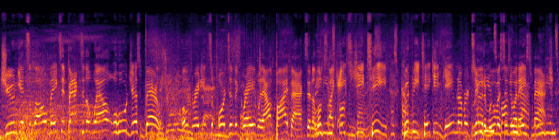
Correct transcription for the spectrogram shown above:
June gets low, makes it back to the well. Ooh, just barely. Both Radiant supports in the grave without buybacks, and it looks like HGT could be taking game number two to move us into an ace match.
